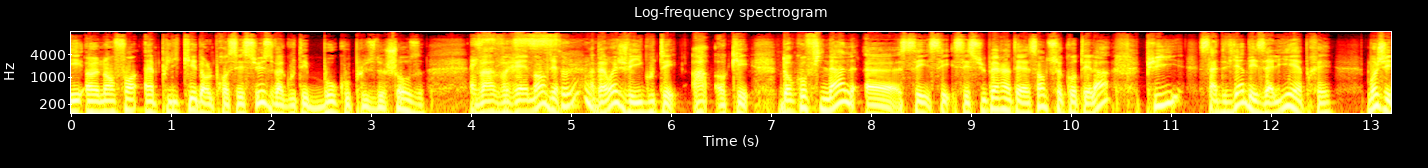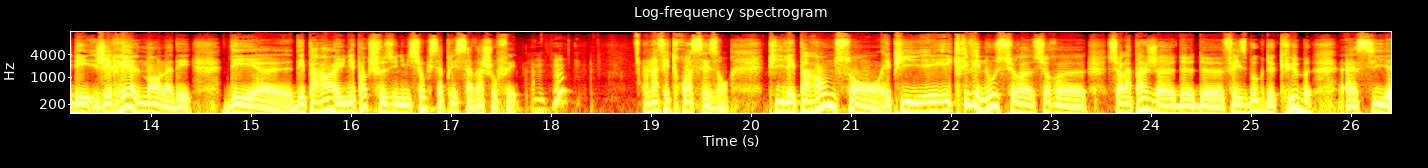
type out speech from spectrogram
Et un enfant impliqué dans le processus va goûter beaucoup plus de choses. Ben, va vraiment dire ah ben ouais, je vais y goûter. Ah, ok. Donc au final euh, c'est super intéressant de ce côté-là. Puis ça devient des alliés après. Moi, j'ai des j'ai réellement là des des euh, des parents. À une époque, je faisais une émission qui s'appelait Ça va chauffer. Mm-hmm. On a fait trois saisons. Puis les parents me sont et puis écrivez-nous sur sur euh, sur la page de, de Facebook de Cube si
